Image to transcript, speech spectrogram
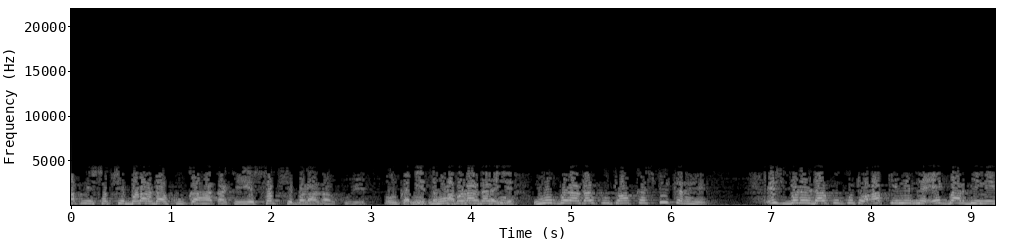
آپ نے سب سے بڑا ڈاکو کہا تھا کہ یہ سب سے بڑا ڈاکو ہے۔ ان کا وہ بڑا ڈاکو وہ بڑا ڈاکو تو آپ کا اسپیکر ہے۔ اس بڑے ڈاکو کو تو آپ کی نیب نے ایک بار بھی نہیں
